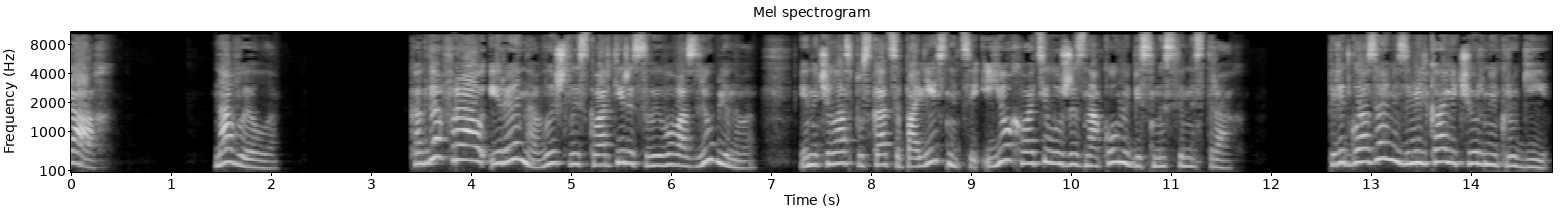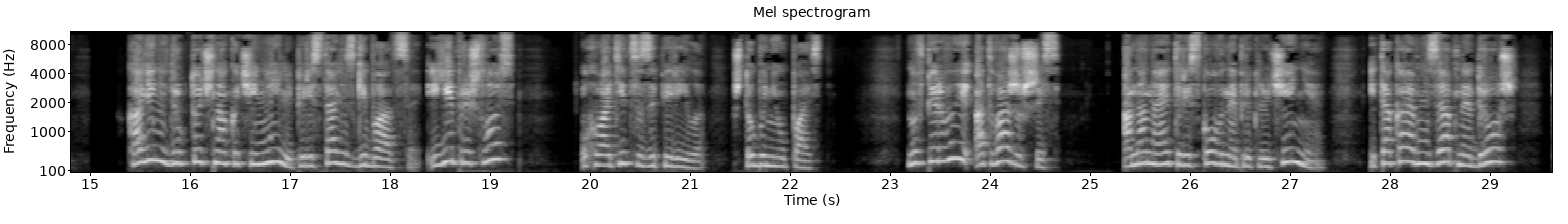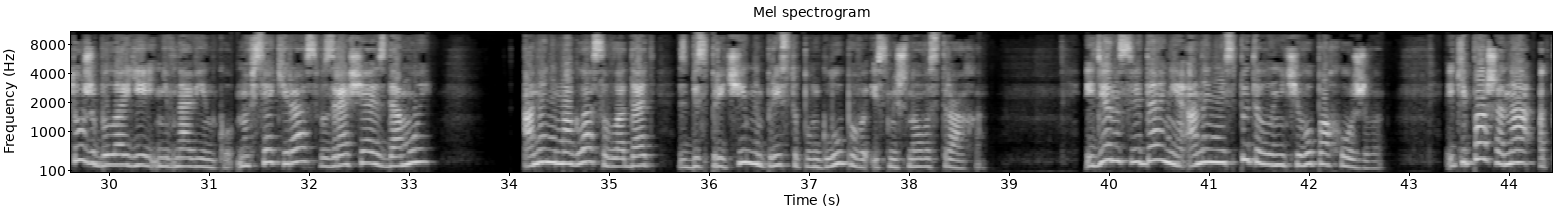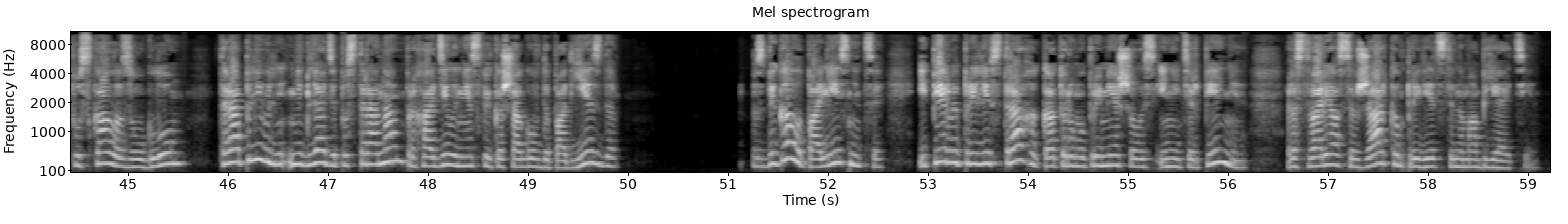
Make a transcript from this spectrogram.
Страх. Новелла. Когда фрау Ирена вышла из квартиры своего возлюбленного и начала спускаться по лестнице, ее охватил уже знакомый бессмысленный страх. Перед глазами замелькали черные круги, колени вдруг точно окоченели, перестали сгибаться, и ей пришлось ухватиться за перила, чтобы не упасть. Но впервые отважившись, она на это рискованное приключение, и такая внезапная дрожь тоже была ей не в новинку, но всякий раз, возвращаясь домой, она не могла совладать с беспричинным приступом глупого и смешного страха. Идя на свидание, она не испытывала ничего похожего. Экипаж она отпускала за углом, торопливо, не глядя по сторонам, проходила несколько шагов до подъезда, Сбегала по лестнице, и первый прилив страха, к которому примешивалось и нетерпение, растворялся в жарком приветственном объятии.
